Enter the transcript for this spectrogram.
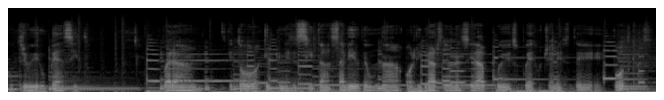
contribuir un pedacito para que todo aquel que necesita salir de una o librarse de una ansiedad pues pueda escuchar este podcast.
